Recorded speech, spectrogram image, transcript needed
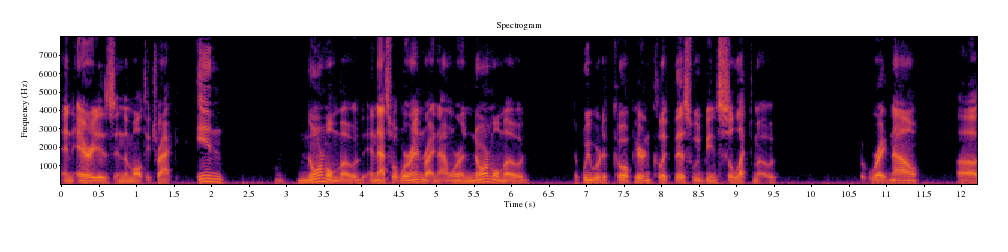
and areas in the multi-track in normal mode, and that's what we're in right now. We're in normal mode. If we were to go up here and click this, we'd be in select mode. But right now, uh,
